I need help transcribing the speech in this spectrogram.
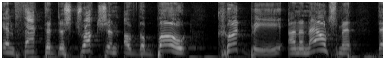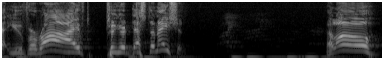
In fact, the destruction of the boat could be an announcement that you've arrived to your destination. Hello?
